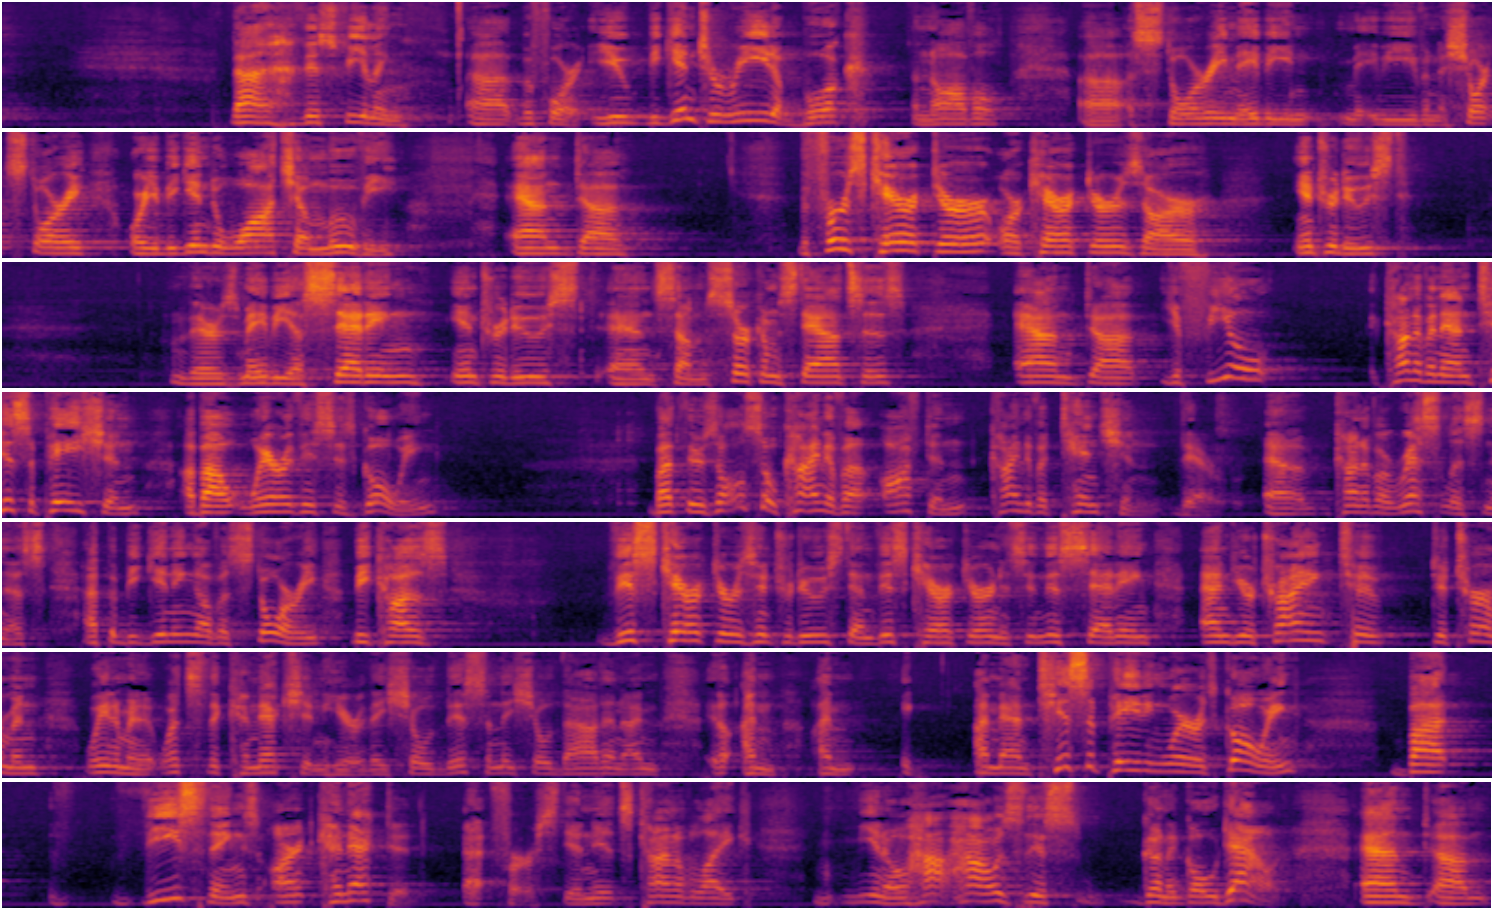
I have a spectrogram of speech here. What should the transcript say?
that, this feeling uh, before? You begin to read a book, a novel, uh, a story, maybe, maybe even a short story, or you begin to watch a movie, and uh, the first character or characters are introduced. There's maybe a setting introduced and some circumstances, and uh, you feel kind of an anticipation about where this is going. But there's also kind of a, often, kind of a tension there, uh, kind of a restlessness at the beginning of a story because this character is introduced and this character, and it's in this setting, and you're trying to determine wait a minute, what's the connection here? They showed this and they showed that, and I'm, I'm, I'm, I'm anticipating where it's going, but these things aren't connected at first. And it's kind of like, you know, how, how is this going to go down? And um,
